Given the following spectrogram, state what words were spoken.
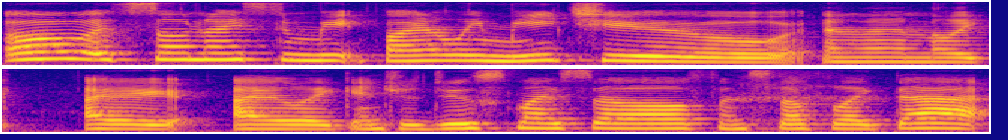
"Oh, it's so nice to meet finally meet you." And then like I I like introduced myself and stuff like that.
